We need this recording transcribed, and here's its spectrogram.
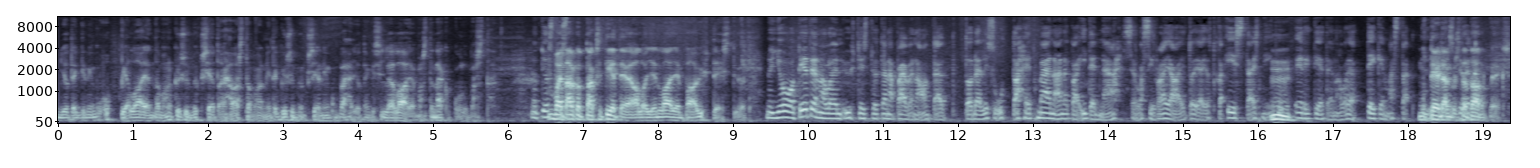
jotenkin niin kuin oppia laajentamaan kysymyksiä tai haastamaan niitä kysymyksiä niin kuin vähän jotenkin silleen laajemmasta näkökulmasta? No, jos Vai tästä- tarkoittaako se tieteenalojen laajempaa yhteistyötä? No joo, tieteenalojen yhteistyö tänä päivänä on täyttä todellisuutta. että mä en ainakaan itse näe sellaisia raja-aitoja, jotka estäisi niinku mm. eri tieteenaloja tekemästä Mutta tehdäänkö sitä tarpeeksi?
